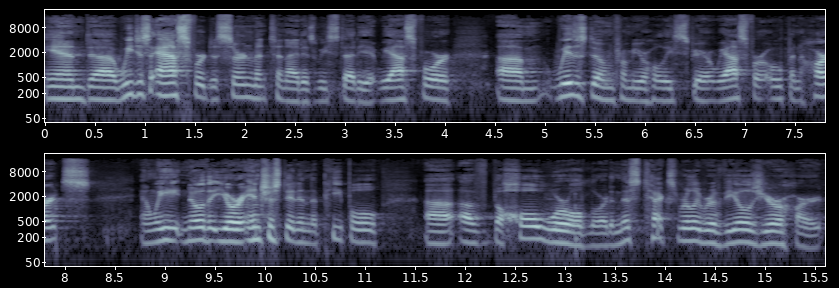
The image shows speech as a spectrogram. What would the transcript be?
And uh, we just ask for discernment tonight as we study it. We ask for um, wisdom from your Holy Spirit. We ask for open hearts and we know that you're interested in the people uh, of the whole world, Lord. And this text really reveals your heart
